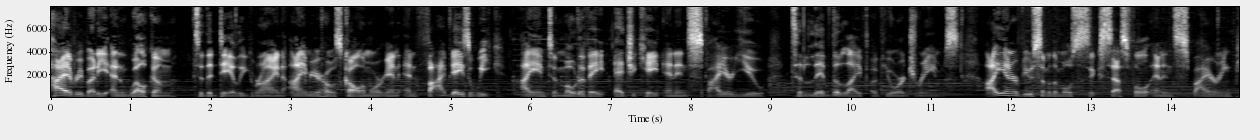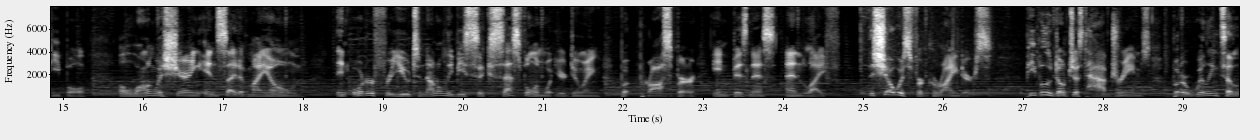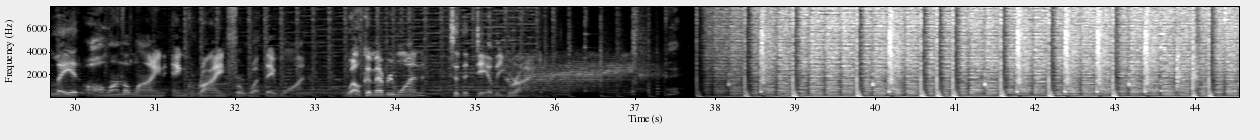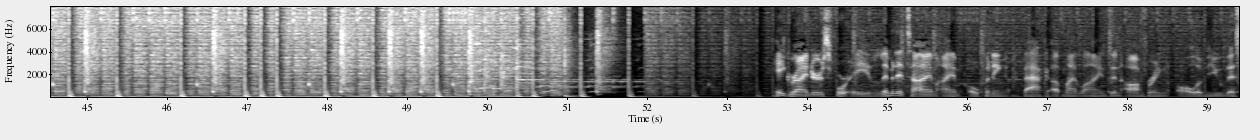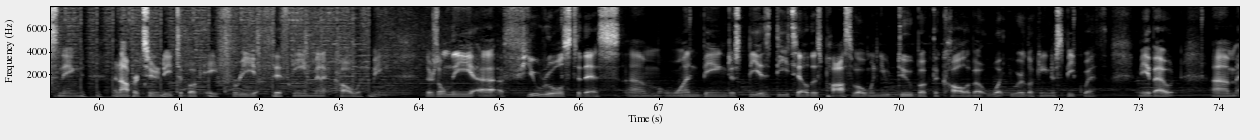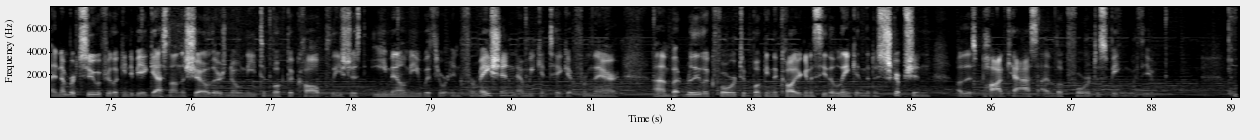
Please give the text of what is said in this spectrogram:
Hi, everybody, and welcome to the Daily Grind. I am your host, Colin Morgan, and five days a week, I aim to motivate, educate, and inspire you to live the life of your dreams. I interview some of the most successful and inspiring people, along with sharing insight of my own, in order for you to not only be successful in what you're doing, but prosper in business and life. The show is for grinders People who don't just have dreams, but are willing to lay it all on the line and grind for what they want. Welcome, everyone, to the Daily Grind. Hey grinders, for a limited time, I am opening back up my lines and offering all of you listening an opportunity to book a free 15 minute call with me. There's only uh, a few rules to this. Um, one being just be as detailed as possible when you do book the call about what you are looking to speak with me about. Um, and number two, if you're looking to be a guest on the show, there's no need to book the call. Please just email me with your information and we can take it from there. Um, but really look forward to booking the call. You're going to see the link in the description of this podcast. I look forward to speaking with you.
